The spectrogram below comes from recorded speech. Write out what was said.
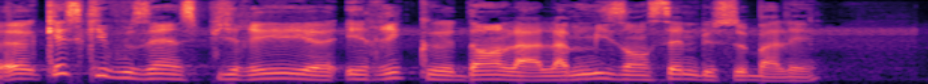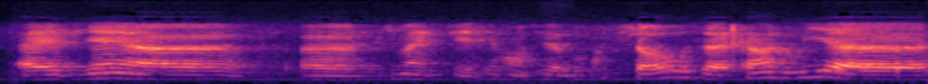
Euh, Qu'est-ce qui vous a inspiré, euh, Eric, dans la la mise en scène de ballet? Eh bien, euh, euh, qui m'a inspiré, mon Dieu, beaucoup de choses. Quand Louis euh,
